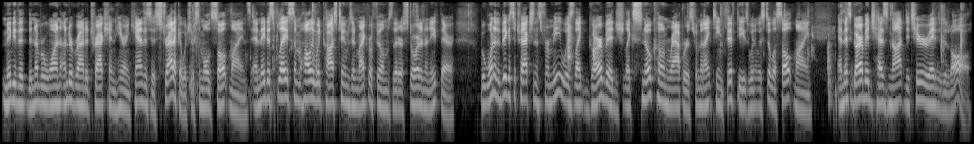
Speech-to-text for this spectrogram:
maybe the, the number one underground attraction here in Kansas is Strataca which are some old salt mines. And they display some Hollywood costumes and microfilms that are stored underneath there. But one of the biggest attractions for me was like garbage, like snow cone wrappers from the 1950s when it was still a salt mine. And this garbage has not deteriorated at all.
